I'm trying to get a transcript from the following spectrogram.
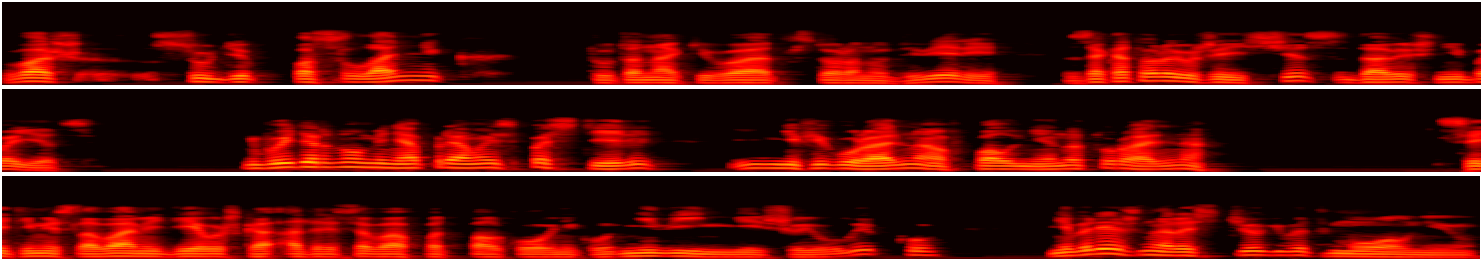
Ваш, судя, посланник, тут она кивает в сторону двери, за которой уже исчез давишний боец, выдернул меня прямо из постели, не фигурально, а вполне натурально. С этими словами девушка, адресовав подполковнику невиннейшую улыбку, небрежно расстегивает молнию,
